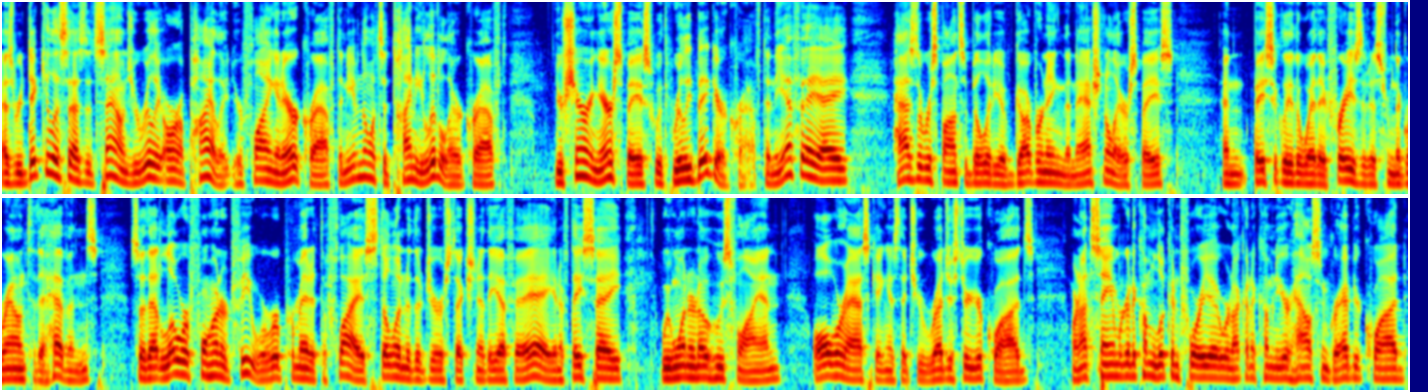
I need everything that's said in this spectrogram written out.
as ridiculous as it sounds, you really are a pilot. You're flying an aircraft, and even though it's a tiny little aircraft, you're sharing airspace with really big aircraft. And the FAA has the responsibility of governing the national airspace. And basically, the way they phrase it is from the ground to the heavens. So that lower 400 feet where we're permitted to fly is still under the jurisdiction of the FAA. And if they say, we want to know who's flying, all we're asking is that you register your quads. We're not saying we're going to come looking for you. We're not going to come to your house and grab your quad.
